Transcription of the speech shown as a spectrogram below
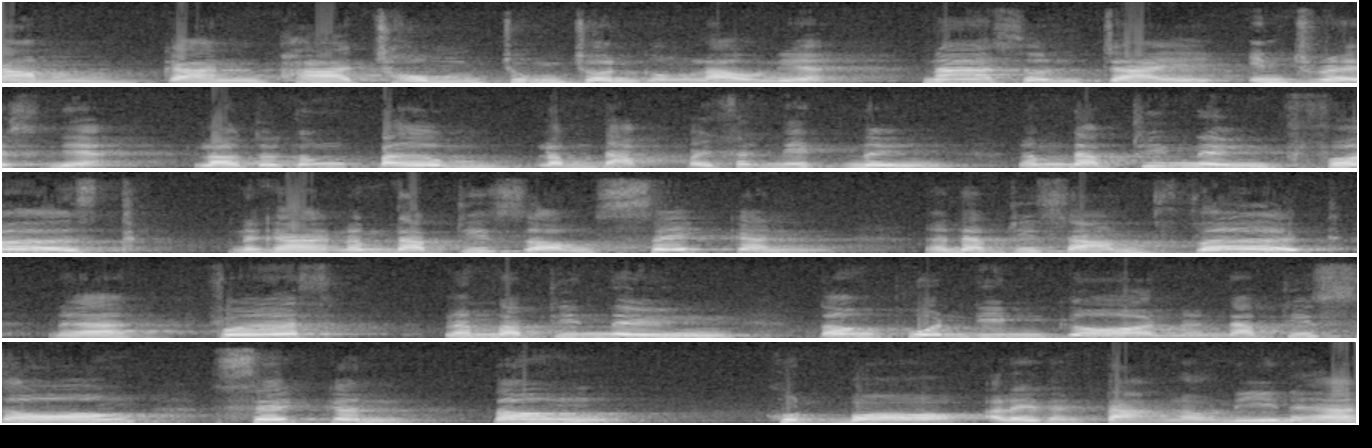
นำการพาชมชุมชนของเราเนี่ยน่าสนใจ interest เนี่ยเราจะต้องเติมลำดับไปสักนิดหนึ่งลำดับที่หนึ่ง first นะคะลำดับที่สอง second ลำดับที่สาม third นะคะ first ลำดับที่หนึ่งต้องพรวนดินก่อนลำดับที่สอง second ต้องขุดบ่ออะไรต่างๆ เหล่านี้นะคะ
